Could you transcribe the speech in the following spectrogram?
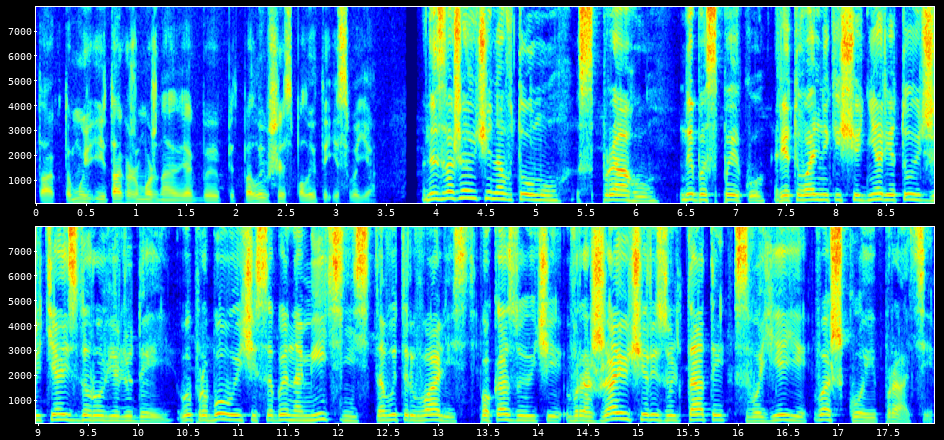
так, тому і також можна, якби підпаливши, спалити і своє. Незважаючи на втому, спрагу, небезпеку, рятувальники щодня рятують життя і здоров'я людей, випробовуючи себе на міцність та витривалість, показуючи вражаючі результати своєї важкої праці.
